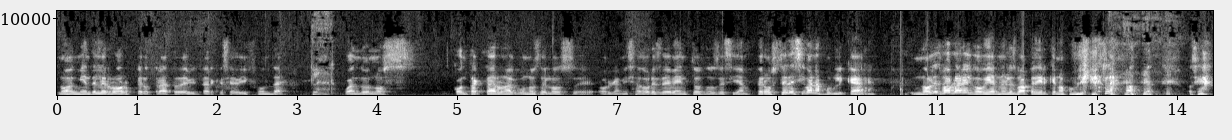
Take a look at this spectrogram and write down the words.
no enmienda el error, pero trata de evitar que se difunda. Claro. Cuando nos contactaron algunos de los eh, organizadores de eventos, nos decían, pero ustedes iban a publicar no les va a hablar el gobierno y les va a pedir que no publiquen la nota. O sea,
